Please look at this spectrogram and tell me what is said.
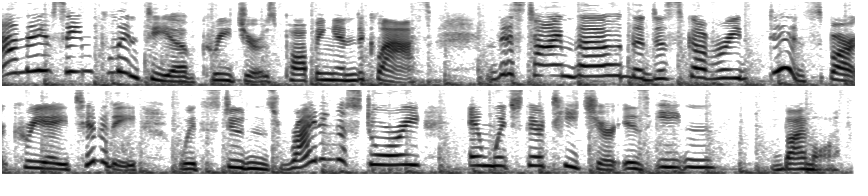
and they've seen plenty of creatures popping into class. This time, though, the discovery did spark creativity, with students writing a story in which their teacher is eaten by moths.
